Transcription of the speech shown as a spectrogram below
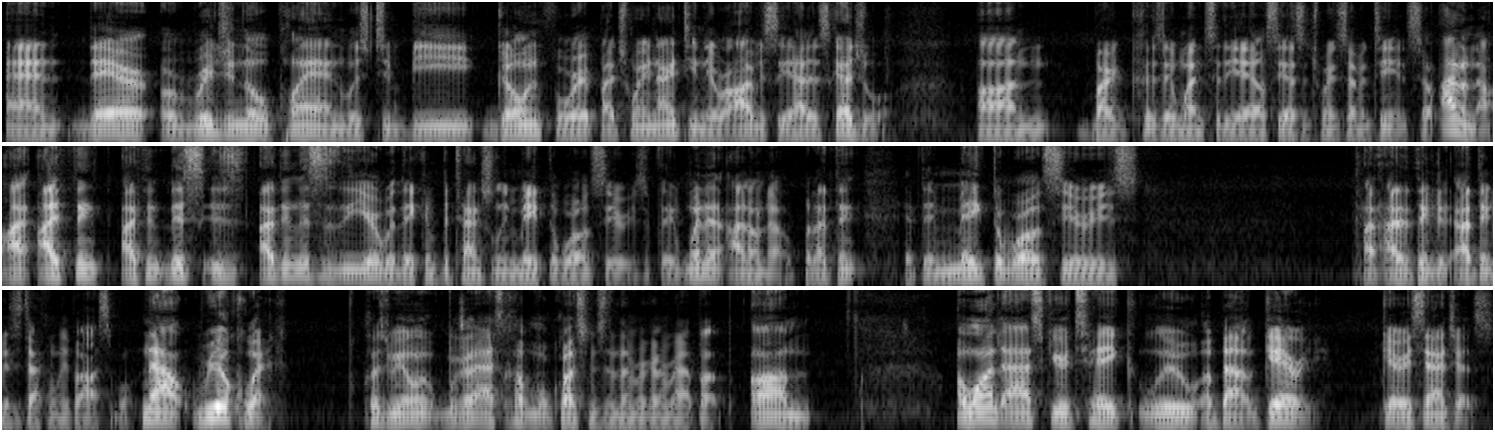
and their original plan was to be going for it by 2019. They were obviously ahead of schedule, um, by because they went to the ALCS in 2017. So I don't know. I, I think I think this is I think this is the year where they can potentially make the World Series. If they win it, I don't know, but I think if they make the World Series. I, I think I think it's definitely possible. Now, real quick, because we only, we're gonna ask a couple more questions and then we're gonna wrap up. Um, I wanted to ask your take, Lou, about Gary, Gary Sanchez,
